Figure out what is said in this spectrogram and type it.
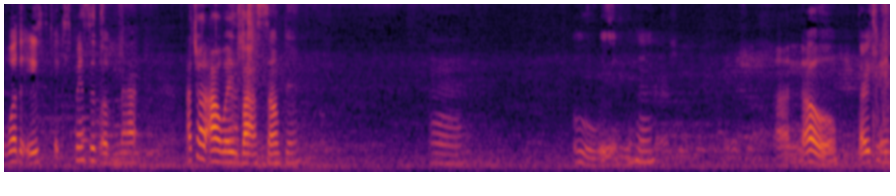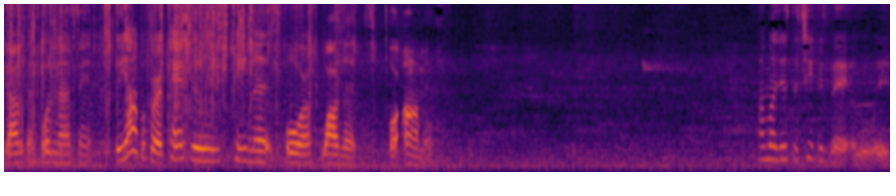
whether it's expensive or not, I try to always buy something. Mm. Ooh, mm-hmm. I know. Thirteen dollars and forty nine cents. Do y'all prefer cashews, peanuts, or walnuts or almonds? How much is the cheapest bag? Ooh,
